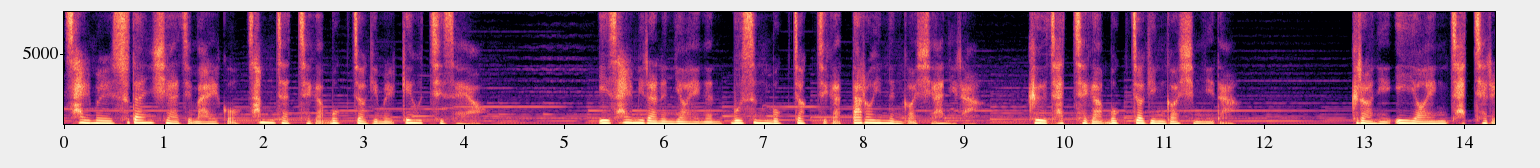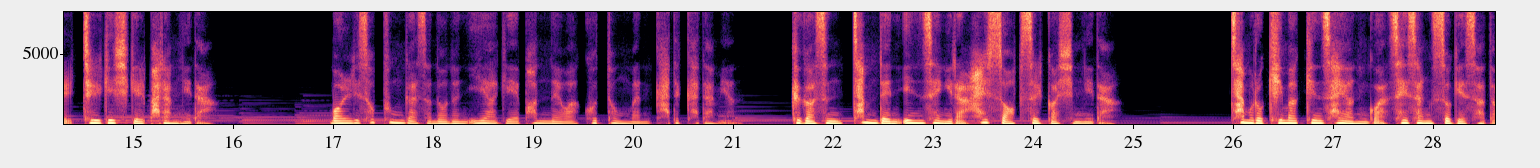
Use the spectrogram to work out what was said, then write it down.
삶을 수단시하지 말고 삶 자체가 목적임을 깨우치세요. 이 삶이라는 여행은 무슨 목적지가 따로 있는 것이 아니라 그 자체가 목적인 것입니다. 그러니 이 여행 자체를 즐기시길 바랍니다. 멀리 소풍 가서 노는 이야기의 번뇌와 고통만 가득하다면 그것은 참된 인생이라 할 수 없을 것입니다. 참으로 기막힌 사연과 세상 속에서도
